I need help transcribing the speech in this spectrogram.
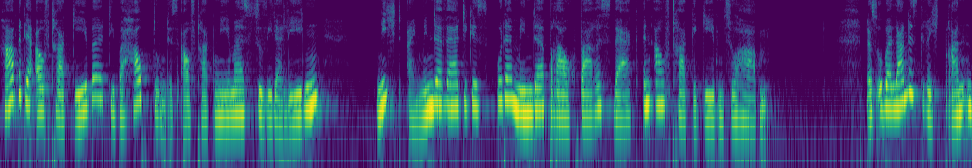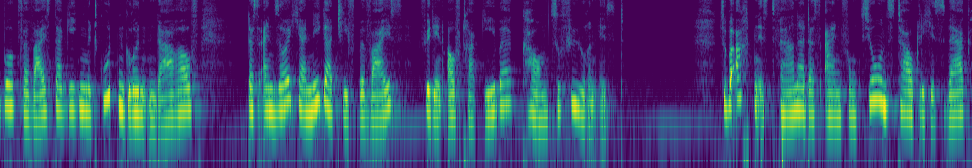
habe der Auftraggeber die Behauptung des Auftragnehmers zu widerlegen, nicht ein minderwertiges oder minder brauchbares Werk in Auftrag gegeben zu haben. Das Oberlandesgericht Brandenburg verweist dagegen mit guten Gründen darauf, dass ein solcher Negativbeweis für den Auftraggeber kaum zu führen ist. Zu beachten ist ferner, dass ein funktionstaugliches Werk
